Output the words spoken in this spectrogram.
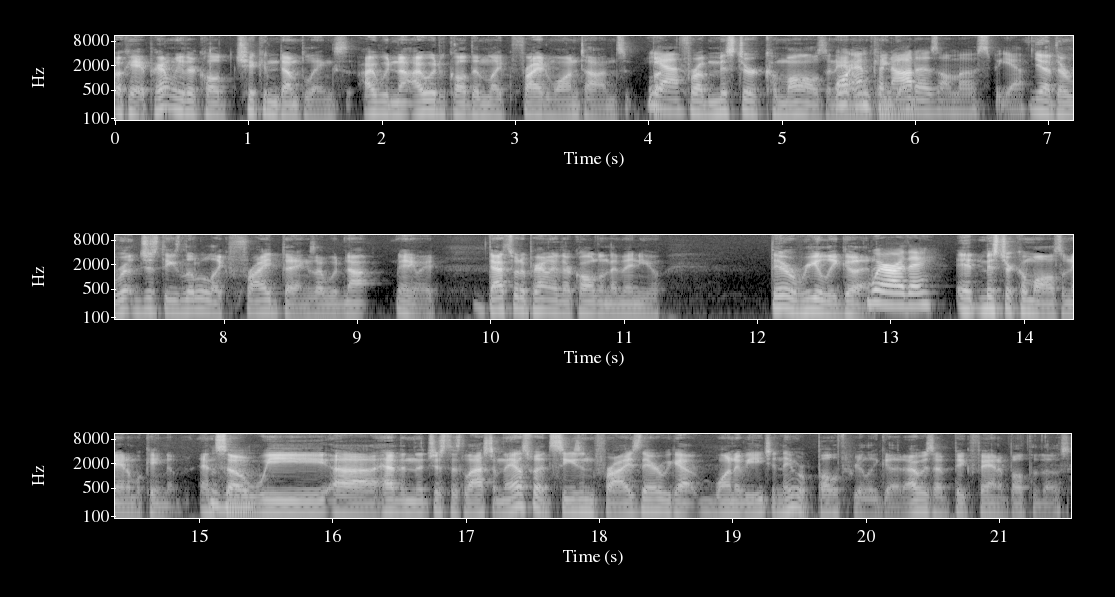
okay. Apparently they're called chicken dumplings. I would not. I would have called them like fried wontons. But Yeah. From Mr. Kamal's and or empanadas almost, but yeah. Yeah, they're re- just these little like fried things. I would not. Anyway, that's what apparently they're called on the menu. They're really good. Where are they? at Mr. Kamal's in Animal Kingdom. And so Mm-hmm. we uh, had them just this last time. They also had seasoned fries there. We got one of each, and they were both really good. I was a big fan of both of those.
